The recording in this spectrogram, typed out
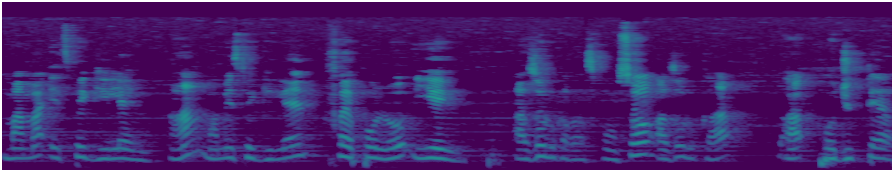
Mama espe guilaine hein? mama espe guilaine frère polo ye yo. Azoluka basponsor azoluka baproducteur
